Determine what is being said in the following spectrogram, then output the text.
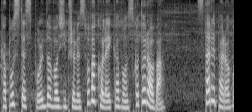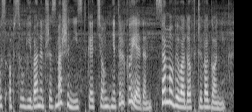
Kapustę z pól dowozi przemysłowa kolejka wąskotorowa. Stary parowóz obsługiwany przez maszynistkę ciągnie tylko jeden, samowyładowczy wagonik.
